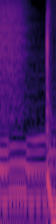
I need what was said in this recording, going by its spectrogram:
Mm-hmm.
